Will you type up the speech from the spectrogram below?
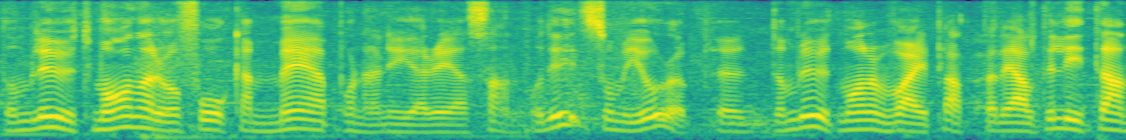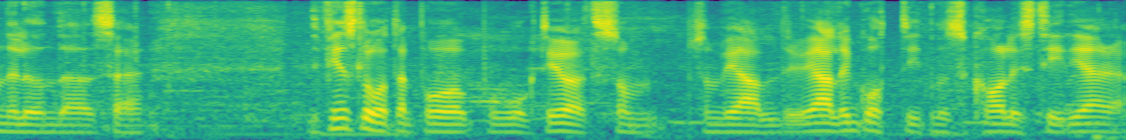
De blir utmanade att få åka med på den här nya resan och det är som i Europe, de blir utmanade på varje platta, det är alltid lite annorlunda. Så här. Det finns låtar på, på Walk the Earth som, som vi aldrig, vi har aldrig gått dit musikaliskt tidigare.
